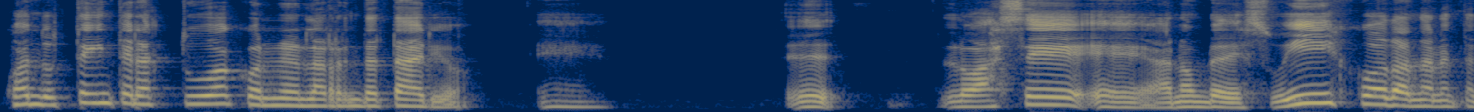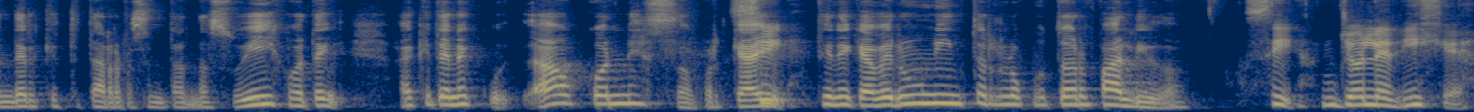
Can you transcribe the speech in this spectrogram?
Cuando usted interactúa con el arrendatario, eh, eh, lo hace eh, a nombre de su hijo, dándole a entender que usted está representando a su hijo. Ten- hay que tener cuidado con eso, porque hay, Sí. tiene que haber un interlocutor válido. Sí, yo le dije,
